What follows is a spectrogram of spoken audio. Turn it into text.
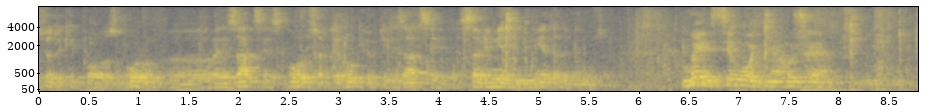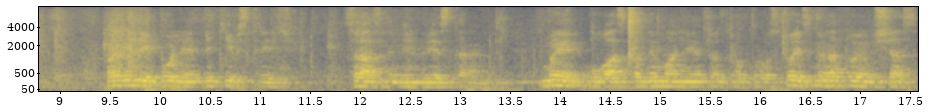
все-таки по сбору, э, организации, сбору, сортировки, утилизации современными методами мусора. Мы сегодня уже провели более пяти встреч с разными инвесторами. Мы у вас поднимали этот вопрос. То есть мы готовим сейчас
